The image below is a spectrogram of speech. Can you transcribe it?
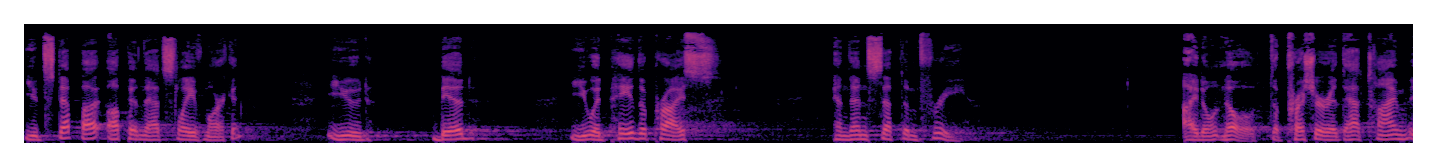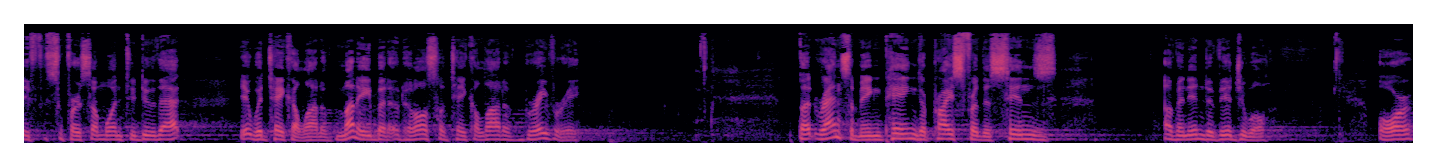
you'd step up in that slave market, you'd bid, you would pay the price, and then set them free. I don't know. The pressure at that time, if for someone to do that, it would take a lot of money, but it would also take a lot of bravery. But ransoming, paying the price for the sins of an individual or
